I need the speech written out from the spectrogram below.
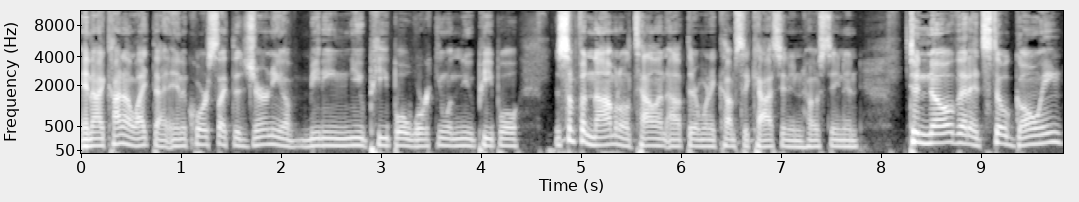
And I kind of like that. And of course, like the journey of meeting new people, working with new people. There's some phenomenal talent out there when it comes to casting and hosting. And to know that it's still going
